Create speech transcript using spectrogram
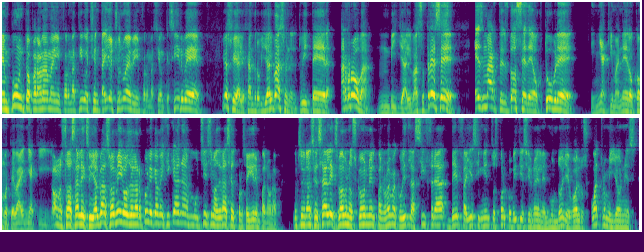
en punto, panorama informativo 88.9, información que sirve. Yo soy Alejandro Villalbazo en el Twitter, arroba Villalbazo13. Es martes 12 de octubre. Iñaki Manero, ¿cómo te va, Iñaki? ¿Cómo estás, Alex Villalbazo? Amigos de la República Mexicana, muchísimas gracias por seguir en Panorama. Muchas gracias, Alex. Vámonos con el panorama COVID. La cifra de fallecimientos por COVID-19 en el mundo llegó a los 4 millones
